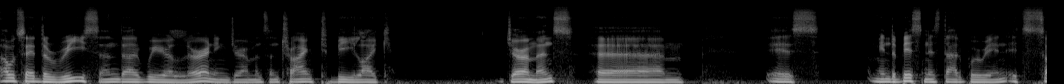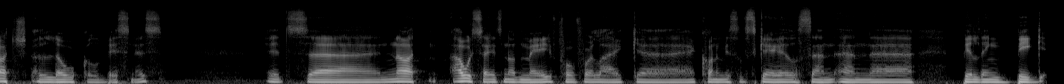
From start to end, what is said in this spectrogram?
I would say the reason that we are learning Germans and trying to be like Germans um, is, I mean, the business that we're in, it's such a local business. It's uh, not, I would say it's not made for, for like uh, economies of scales and, and uh, building big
